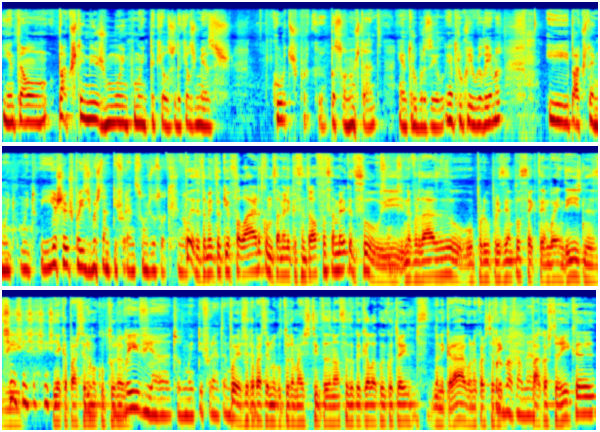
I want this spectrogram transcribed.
E então, pá, gostei mesmo muito, muito daqueles, daqueles meses curtos, porque passou num instante entre o Brasil, entre o Rio e Lima. E pá, gostei muito, muito. E achei os países bastante diferentes uns dos outros. Não? Pois, eu também estou aqui a falar como se a América Central fosse a América do Sul. E, na verdade, o Peru, por exemplo, sei que tem bem indígenas Sim, e, sim, sim, sim, sim. e é capaz de ter uma cultura. Bolívia, tudo muito diferente. é Pois, é capaz de ter uma cultura mais distinta da nossa do que aquela que eu encontrei na Nicarágua, na Costa Rica. Provavelmente. Pá, a Costa Rica,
